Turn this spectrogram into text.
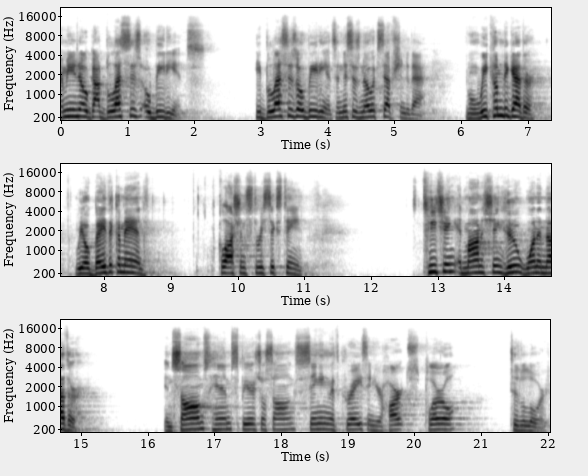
I mean, you know, God blesses obedience. He blesses obedience, and this is no exception to that. When we come together, we obey the command. Colossians 3:16. Teaching, admonishing who? One another in psalms, hymns, spiritual songs, singing with grace in your hearts, plural, to the Lord.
